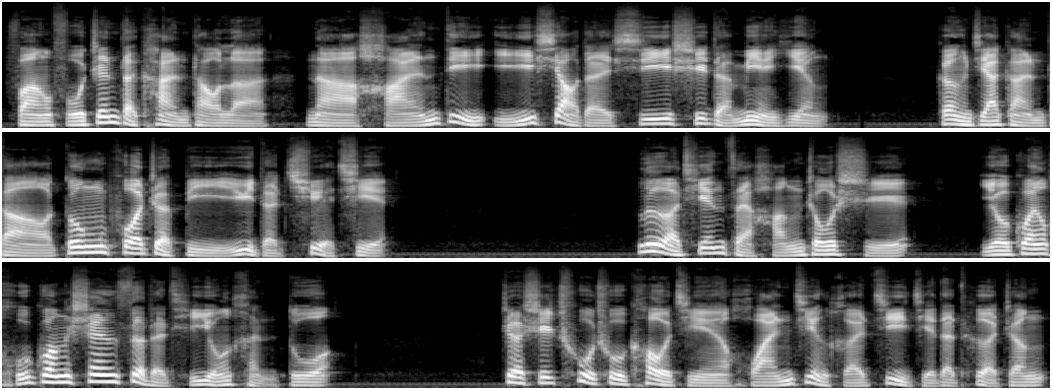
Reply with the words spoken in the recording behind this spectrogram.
仿佛真的看到了那寒地一笑的西施的面影，更加感到东坡这比喻的确切。乐天在杭州时，有关湖光山色的题咏很多。这诗处处扣紧环境和季节的特征，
